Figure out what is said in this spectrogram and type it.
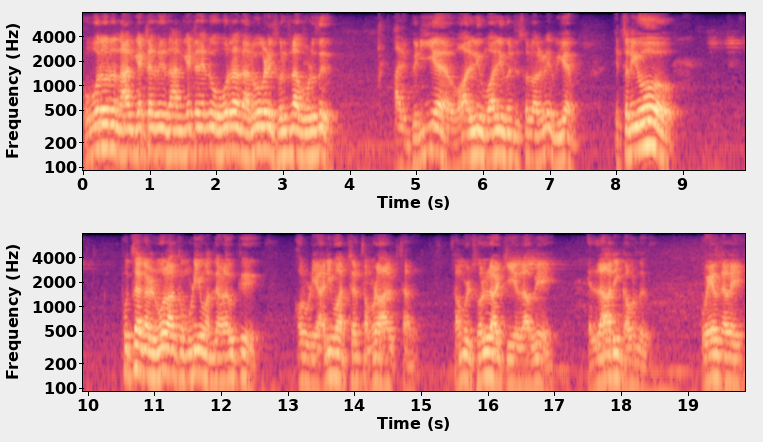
ஒவ்வொருவரும் நான் கேட்டது நான் கேட்டது என்று ஒவ்வொரு அந்த அளவுகளை சொல்கிற பொழுது அது பெரிய வால்யூம் வால்யூம் என்று சொல்வார்களே மிக எத்தனையோ புத்தகங்கள் நூலாக்க முடியும் அந்த அளவுக்கு அவருடைய அறிவாற்றல் தமிழாற்றல் தமிழ் சொல்லாட்சி எல்லாமே எல்லாரையும் கவர்ந்தது. உயர்நிலை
